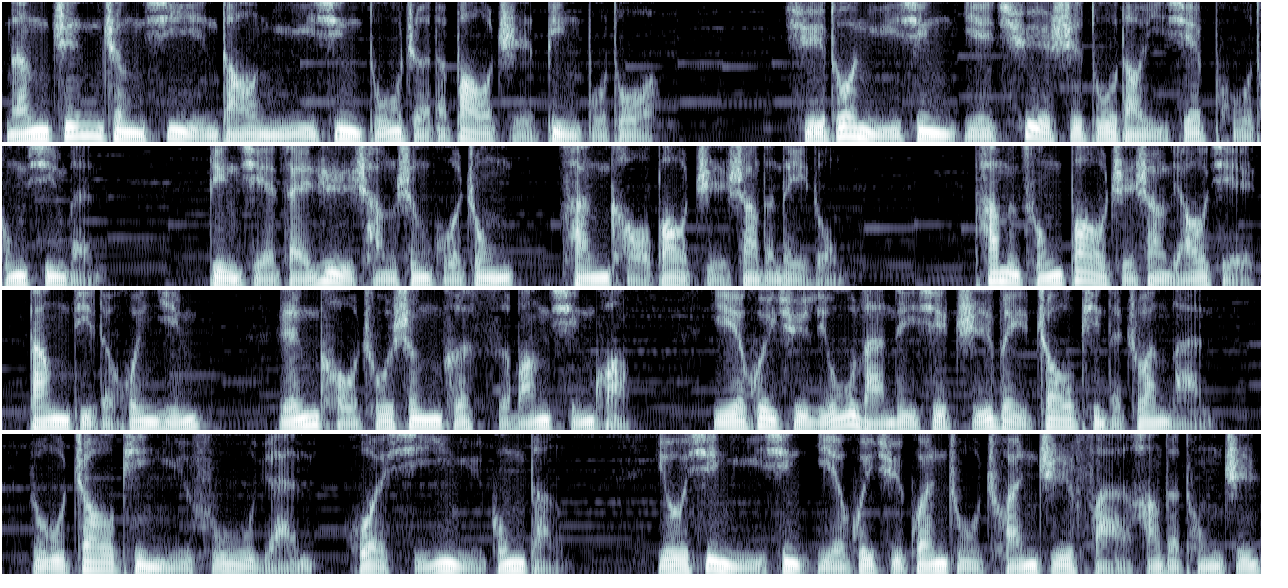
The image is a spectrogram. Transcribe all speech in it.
能真正吸引到女性读者的报纸并不多，许多女性也确实读到一些普通新闻。并且在日常生活中参考报纸上的内容，他们从报纸上了解当地的婚姻、人口出生和死亡情况，也会去浏览那些职位招聘的专栏，如招聘女服务员或洗衣女工等。有些女性也会去关注船只返航的通知，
